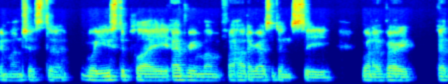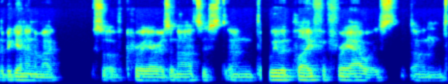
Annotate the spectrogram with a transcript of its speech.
in Manchester. We used to play every month. I had a residency when I very at the beginning of my sort of career as an artist, and we would play for three hours, and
